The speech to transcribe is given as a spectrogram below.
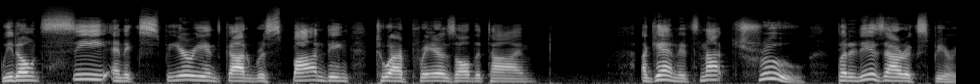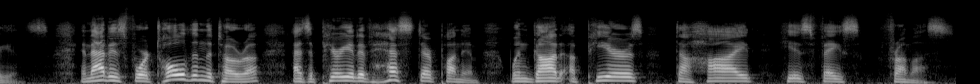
we don't see and experience God responding to our prayers all the time. Again, it's not true, but it is our experience. And that is foretold in the Torah as a period of Hester Panim, when God appears to hide his face from us.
